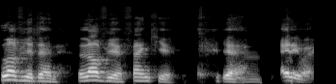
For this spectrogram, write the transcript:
Love you, Den. Love you. Thank you. Yeah. Mm. Anyway.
